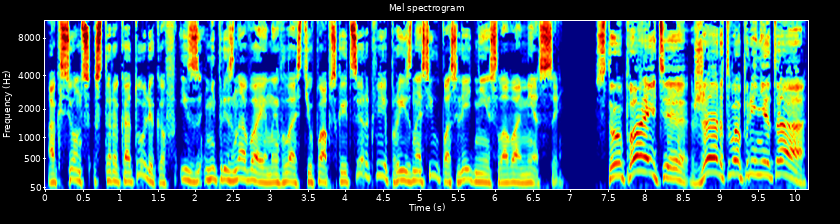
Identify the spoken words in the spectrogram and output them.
а ксенц старокатоликов из непризнаваемой властью папской церкви произносил последние слова мессы. «Ступайте, жертва принята!»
